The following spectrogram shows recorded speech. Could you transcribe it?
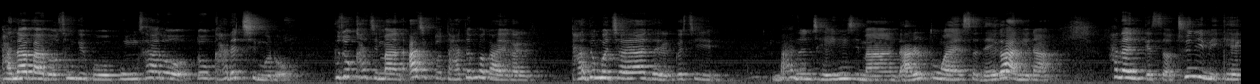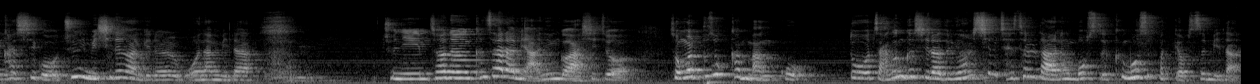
바나바로 섬기고 봉사로 또 가르침으로 부족하지만 아직도 다듬어 가야 할 다듬어져야 될 것이 많은 죄인이지만 나를 통하여서 내가 아니라 하나님께서 주님이 계획하시고 주님이 실행하기를 원합니다. 주님, 저는 큰 사람이 아닌 거 아시죠? 정말 부족함 많고 또 작은 것이라도 열심히 최선을 다하는 모습, 그 모습밖에 없습니다.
